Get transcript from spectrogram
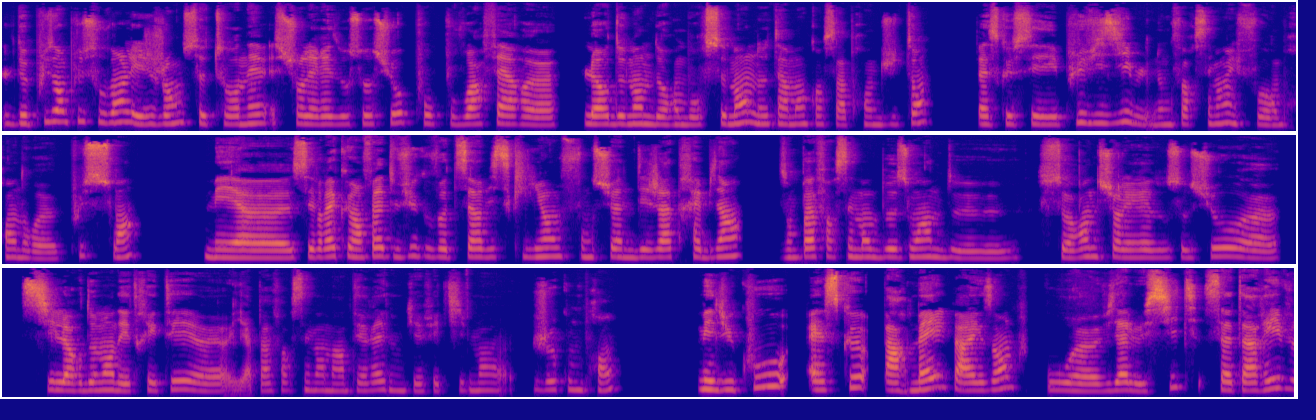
de plus en plus souvent les gens se tournaient sur les réseaux sociaux pour pouvoir faire leurs demandes de remboursement, notamment quand ça prend du temps, parce que c'est plus visible, donc forcément il faut en prendre plus soin. Mais c'est vrai qu'en fait, vu que votre service client fonctionne déjà très bien, ils n'ont pas forcément besoin de se rendre sur les réseaux sociaux. si leur demande est traitée, il n'y a pas forcément d'intérêt. Donc effectivement, je comprends. Mais du coup, est-ce que par mail, par exemple, ou via le site, ça t'arrive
